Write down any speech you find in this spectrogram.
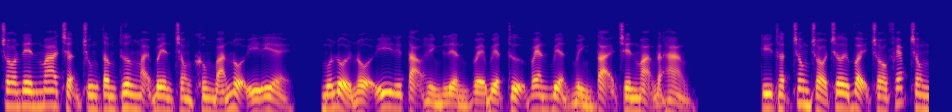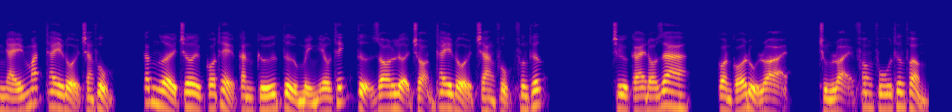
cho nên ma trận trung tâm thương mại bên trong không bán nội y muốn đổi nội y tạo hình liền về biệt thự ven biển mình tại trên mạng đặt hàng. Kỳ thật trong trò chơi vậy cho phép trong nháy mắt thay đổi trang phục, các người chơi có thể căn cứ từ mình yêu thích tự do lựa chọn thay đổi trang phục phương thức. Trừ cái đó ra, còn có đủ loại, chủng loại phong phú thương phẩm,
